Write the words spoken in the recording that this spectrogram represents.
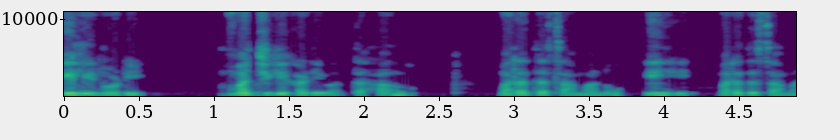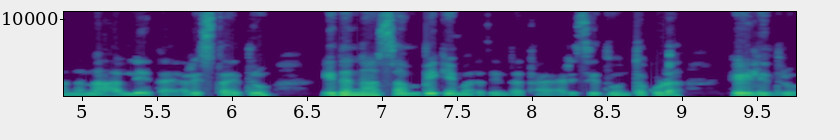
ಇಲ್ಲಿ ನೋಡಿ ಮಜ್ಜಿಗೆ ಕಡಿಯುವಂತಹ ಮರದ ಸಾಮಾನು, ಈ ಮರದ ಸಾಮಾನನ್ನ ಅಲ್ಲೇ ತಯಾರಿಸ್ತಾ ಇದ್ರು. ಇದನ್ನ ಸಂಪಿಗೆ ಮರದಿಂದ ತಯಾರಿಸಿದ್ದು ಅಂತ ಕೂಡ ಹೇಳಿದ್ರು.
